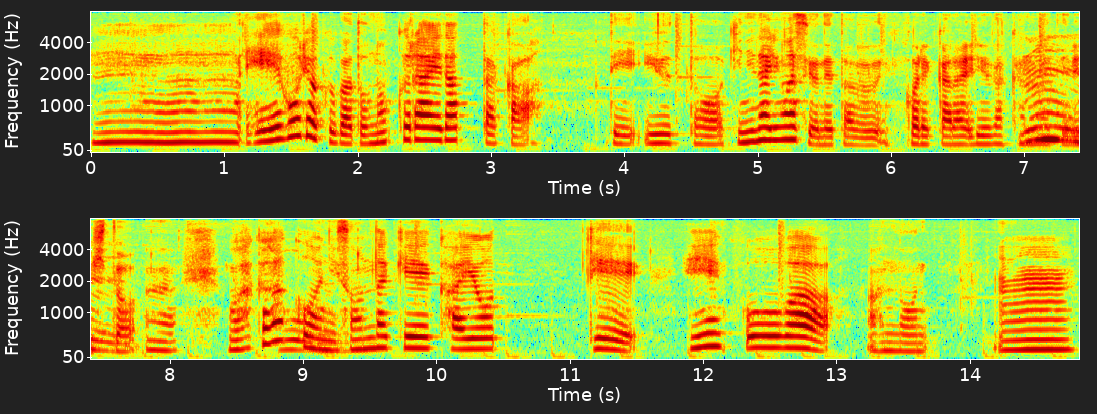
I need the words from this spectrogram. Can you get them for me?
うん英語力がどのくらいだったかっていうと気になりますよね多分これから留学考えてる人。うん、うん、語学学校にそんだけ通って英語はあのうん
